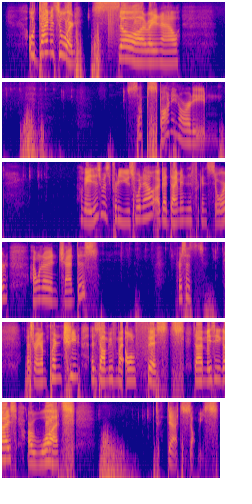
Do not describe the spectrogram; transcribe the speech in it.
Oh, diamond sword! So, uh, right now. Stop spawning already. Okay, this was pretty useful now. I got diamond and freaking sword. I want to enchant this. First, it's, that's right. I'm punching a zombie with my own fists. Is that amazing, guys? Or what? Take that, zombies.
